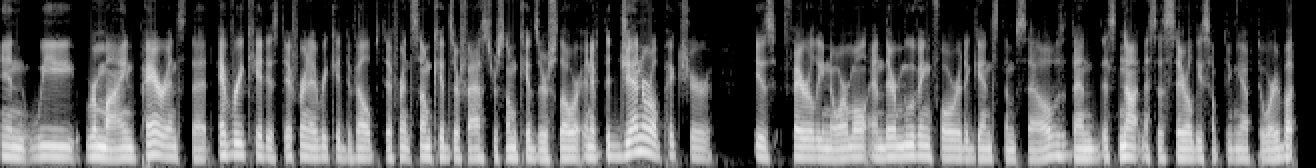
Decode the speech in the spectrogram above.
and we remind parents that every kid is different every kid develops different. Some kids are faster some kids are slower. And if the general picture is fairly normal and they're moving forward against themselves then it's not necessarily something you have to worry about.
